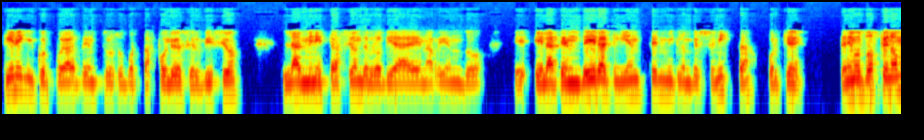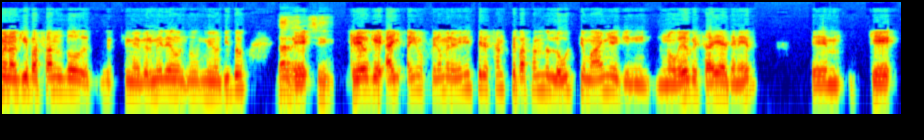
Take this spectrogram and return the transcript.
tiene que incorporar dentro de su portafolio de servicios la administración de propiedades en arriendo, eh, el atender a clientes microinversionistas, porque tenemos dos fenómenos aquí pasando, si me permite un, un minutito. Dale, eh, sí. Creo que hay, hay, un fenómeno bien interesante pasando en los últimos años y que no veo que se vaya a detener, eh, que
